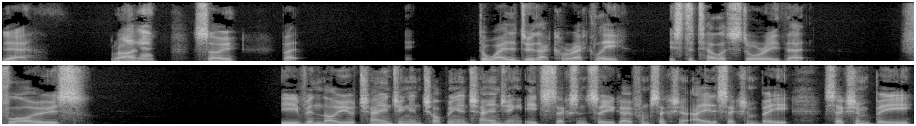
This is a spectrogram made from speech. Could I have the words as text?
Yeah, right. So, but the way to do that correctly is to tell a story that flows even though you're changing and chopping and changing each section. So you go from section A to section B. Section B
